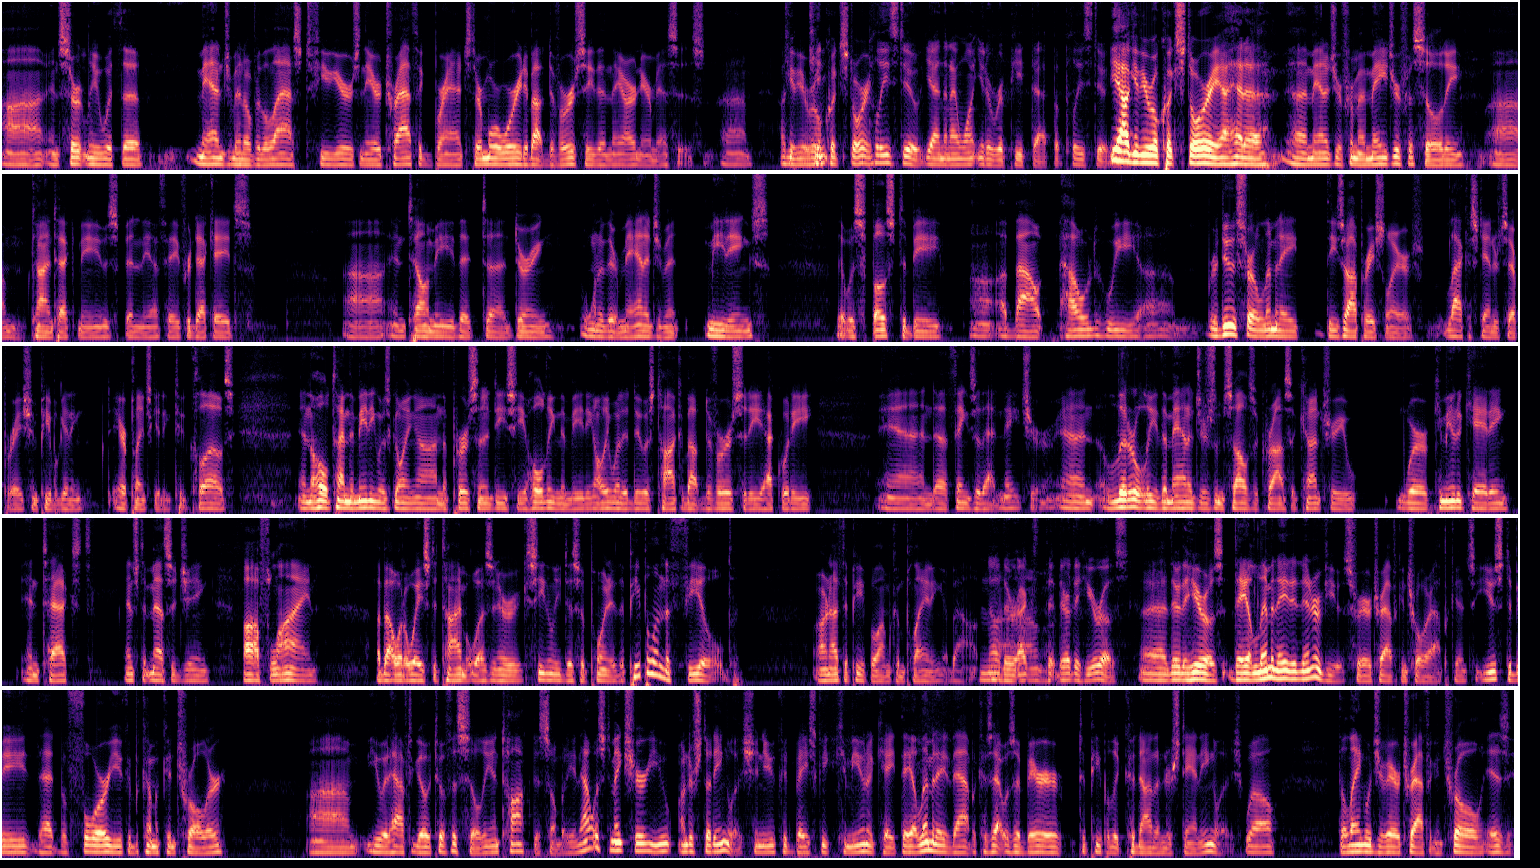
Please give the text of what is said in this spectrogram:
Uh, and certainly with the management over the last few years in the air traffic branch, they're more worried about diversity than they are near misses. Um, I'll give you a real Can, quick story. Please do. Yeah, and then I want you to repeat that, but please do. Yeah, yeah I'll give you a real quick story. I had a, a manager from a major facility um, contact me who's been in the FAA for decades uh, and tell me that uh, during one of their management meetings that was supposed to be uh, about how do we um, reduce or eliminate these operational errors, lack of standard separation, people getting airplanes getting too close. And the whole time the meeting was going on, the person in DC holding the meeting, all he wanted to do was talk about diversity, equity, and uh, things of that nature. And literally, the managers themselves across the country were communicating in text, instant messaging, offline about what a waste of time it was, and they were exceedingly disappointed. The people in the field are not the people I'm complaining about. No, they're ex- um, they're the heroes. Uh, they're the heroes. They eliminated interviews for air traffic controller applicants. It used to be that before you could become a controller, um, you would have to go to a facility and talk to somebody. And that was to make sure you understood English and you could basically communicate. They eliminated that because that was a barrier to people that could not understand English. Well, the language of air traffic control is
